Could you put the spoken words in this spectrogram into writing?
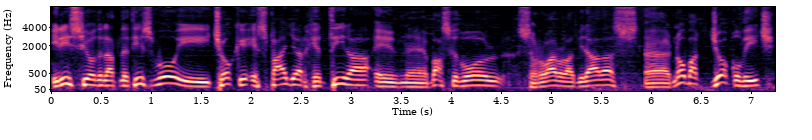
Inicio del atletismo y choque España-Argentina en eh, básquetbol. Se robaron las miradas. Eh, Novak Djokovic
